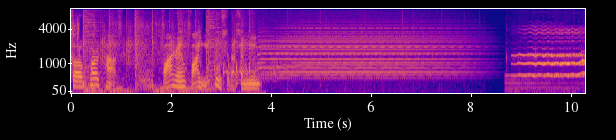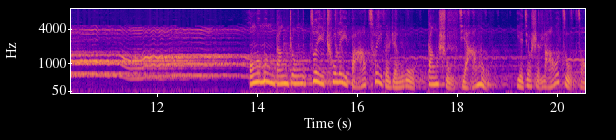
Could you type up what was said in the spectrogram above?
s o Podcast，华人华语故事的声音。《红楼梦》当中最出类拔萃的人物，当属贾母，也就是老祖宗。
